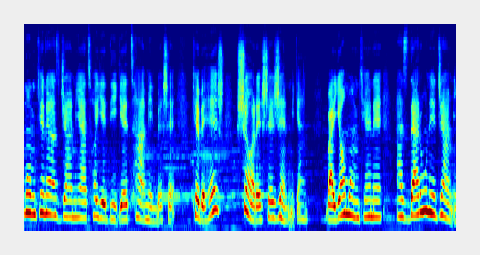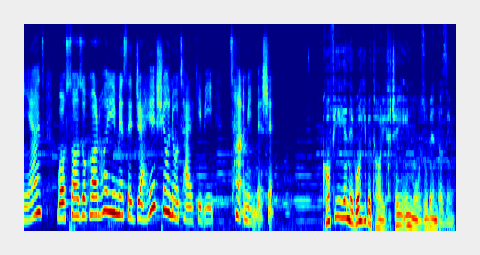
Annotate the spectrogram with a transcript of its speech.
ممکنه از جمعیت های دیگه تأمین بشه که بهش شارش ژن میگن و یا ممکنه از درون جمعیت با سازوکارهایی مثل جهش یا نوترکیبی تأمین بشه. کافیه یه نگاهی به تاریخچه این موضوع بندازیم.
